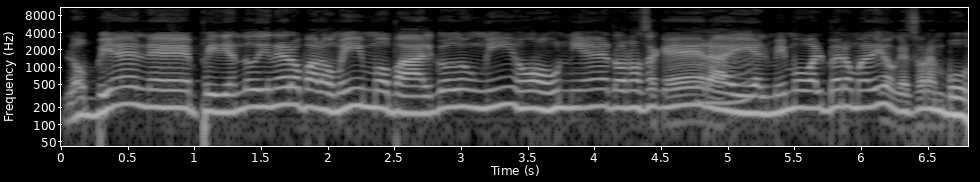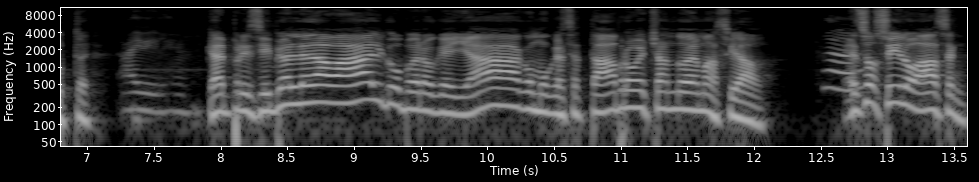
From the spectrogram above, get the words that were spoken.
los viernes pidiendo dinero para lo mismo, para algo de un hijo, un nieto, no sé qué era, y el mismo barbero me dijo que eso era embuste. Ay, Virgen. Que al principio él le daba algo, pero que ya como que se estaba aprovechando demasiado. Eso sí lo hacen.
